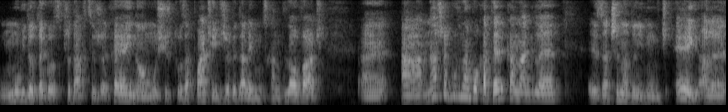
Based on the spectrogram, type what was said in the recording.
mówi do tego sprzedawcy, że hej, no musisz tu zapłacić, żeby dalej móc handlować. E, A nasza główna bohaterka nagle e, zaczyna do nich mówić: Ej, ale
